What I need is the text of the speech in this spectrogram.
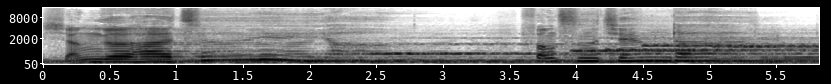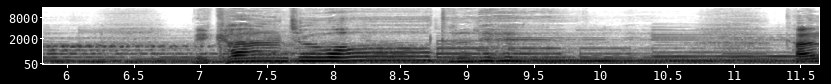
像个孩子一样放肆简单。你看着我看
